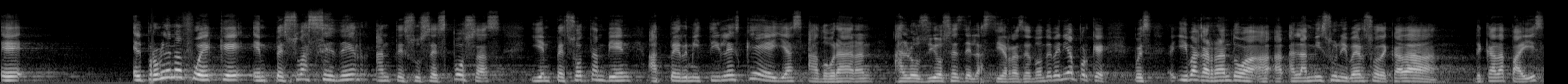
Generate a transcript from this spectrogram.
Eh, el problema fue que empezó a ceder ante sus esposas y empezó también a permitirles que ellas adoraran a los dioses de las tierras de donde venían, porque pues iba agarrando a la Miss Universo de cada, de cada país,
